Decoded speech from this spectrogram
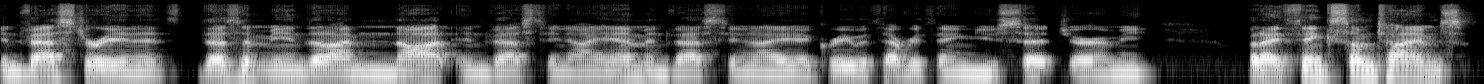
investory and it doesn't mean that I'm not investing I am investing I agree with everything you said Jeremy but I think sometimes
